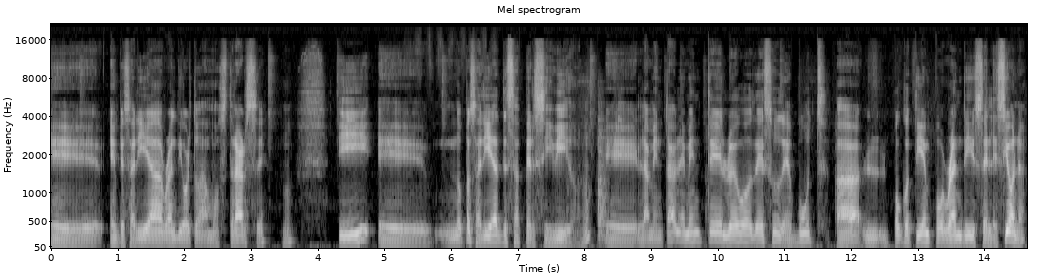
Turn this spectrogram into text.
empezaría Randy Orton a mostrarse, ¿no? y eh, no pasaría desapercibido. Eh, lamentablemente, luego de su debut, a poco tiempo Randy se lesiona.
